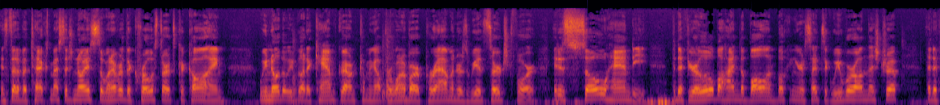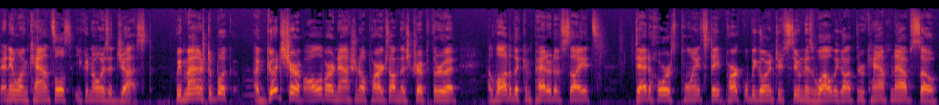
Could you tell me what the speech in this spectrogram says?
instead of a text message noise so whenever the crow starts cawing we know that we've got a campground coming up for one of our parameters we had searched for it is so handy that if you're a little behind the ball on booking your sites like we were on this trip that if anyone cancels you can always adjust We've managed to book a good share of all of our national parks on this trip through it. A lot of the competitive sites. Dead Horse Point State Park we'll be going to soon as well. We got through Camp Nab. So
